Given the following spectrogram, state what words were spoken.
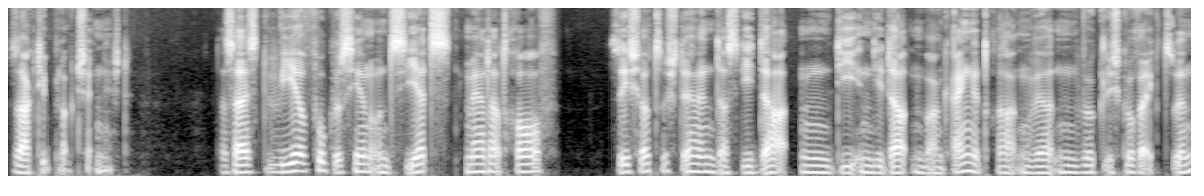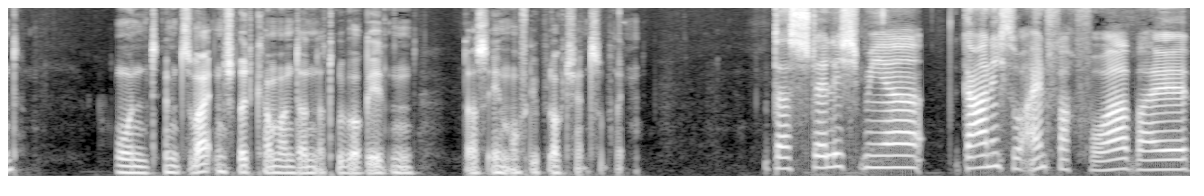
sagt die Blockchain nicht. Das heißt, wir fokussieren uns jetzt mehr darauf, sicherzustellen, dass die Daten, die in die Datenbank eingetragen werden, wirklich korrekt sind. Und im zweiten Schritt kann man dann darüber reden, das eben auf die Blockchain zu bringen das stelle ich mir gar nicht so einfach vor, weil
